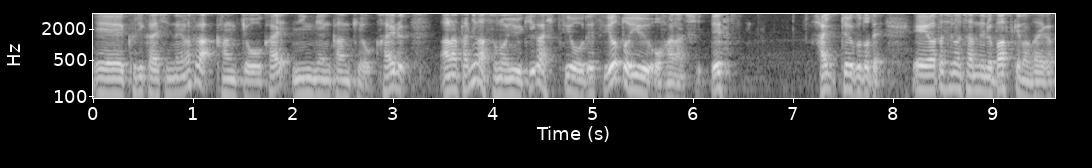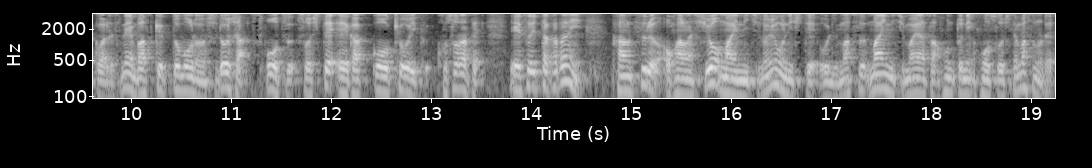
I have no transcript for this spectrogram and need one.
えー、繰り返しになりますが、環境を変え、人間関係を変える。あなたにはその勇気が必要ですよというお話です。はい。ということで、えー、私のチャンネルバスケの大学はですね、バスケットボールの指導者、スポーツ、そして、えー、学校教育、子育て、えー、そういった方に関するお話を毎日のようにしております。毎日毎朝本当に放送してますので、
